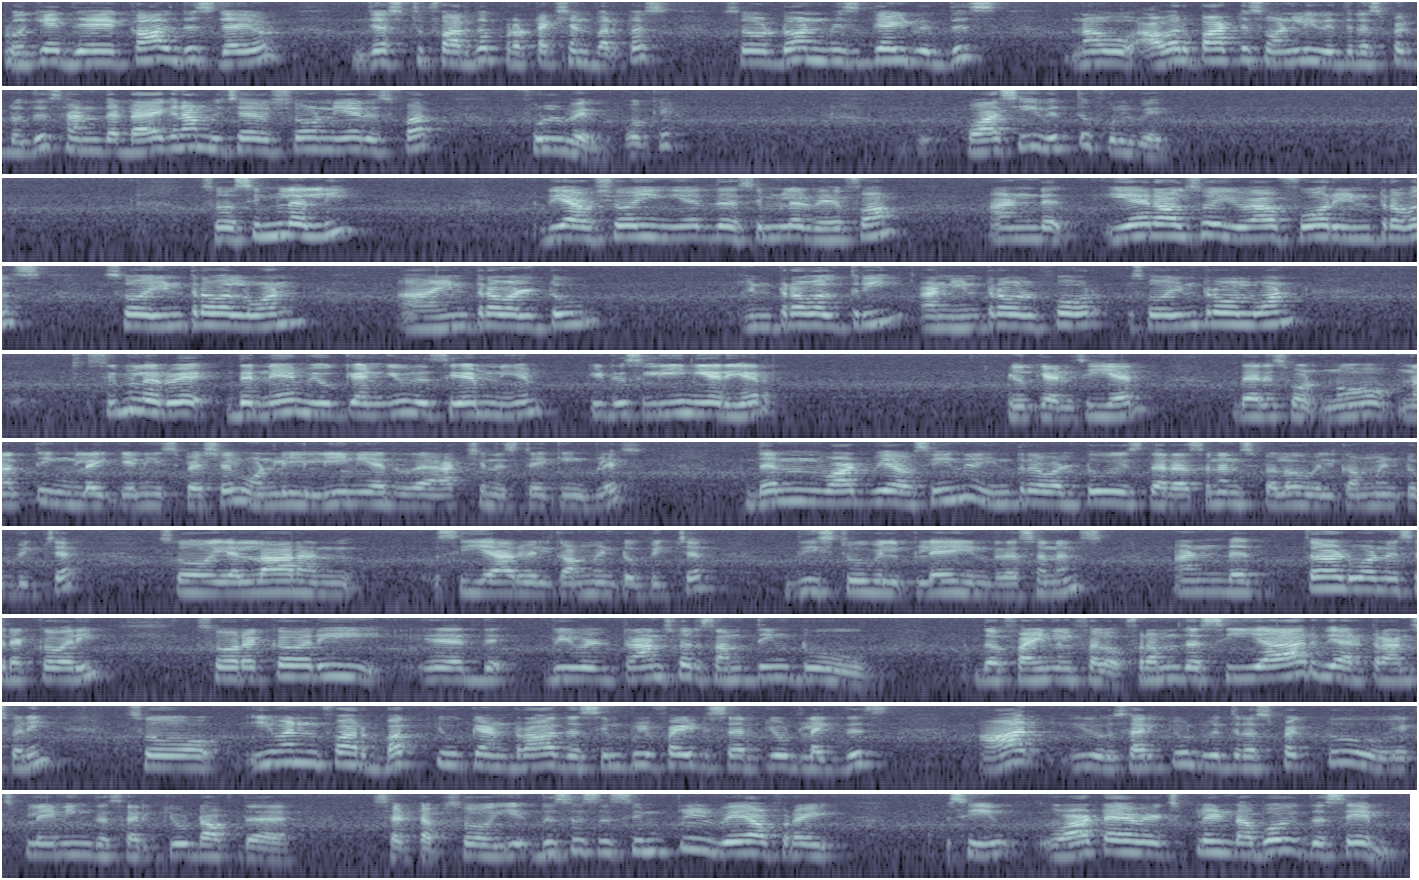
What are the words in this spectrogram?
Okay they call this diode just for the protection purpose. So don't misguide with this. Now our part is only with respect to this and the diagram which i have shown here is for full wave okay? Quasi with the full wave. So similarly we are showing here the similar waveform and here also you have four intervals. So interval 1 uh, interval 2 interval 3 and interval 4 so interval 1 similar way the name you can give the same name it is linear here. You can see here there is no nothing like any special only linear action is taking place. Then what we have seen interval 2 is the resonance fellow will come into picture. So lr and cr will come into picture. These two will play in resonance. And the third one is recovery. So recovery uh, the, we will transfer something to the final fellow. From the cr we are transferring so even for buck you can draw the simplified circuit like this or you circuit with respect to explaining the circuit of the setup. So this is a simple way of right see what i have explained above the same.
